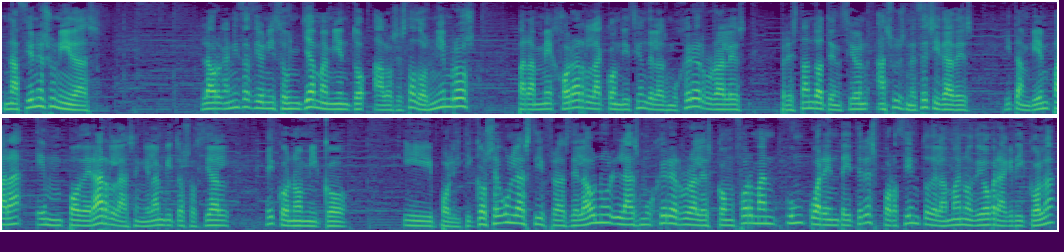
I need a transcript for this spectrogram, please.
Naciones Unidas, la organización hizo un llamamiento a los Estados miembros para mejorar la condición de las mujeres rurales, prestando atención a sus necesidades y también para empoderarlas en el ámbito social, económico y político. Según las cifras de la ONU, las mujeres rurales conforman un 43% de la mano de obra agrícola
